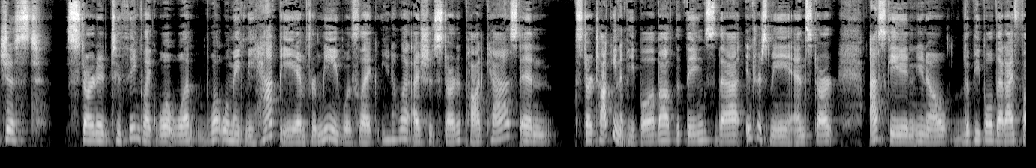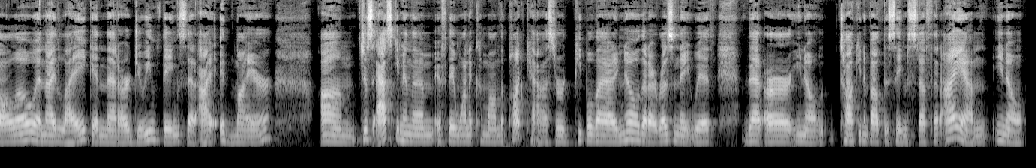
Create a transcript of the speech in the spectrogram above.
just started to think like what what what will make me happy? And for me was like you know what? I should start a podcast and start talking to people about the things that interest me and start asking you know the people that I follow and I like and that are doing things that I admire um, just asking them if they want to come on the podcast or people that I know that I resonate with that are, you know, talking about the same stuff that I am, you know.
